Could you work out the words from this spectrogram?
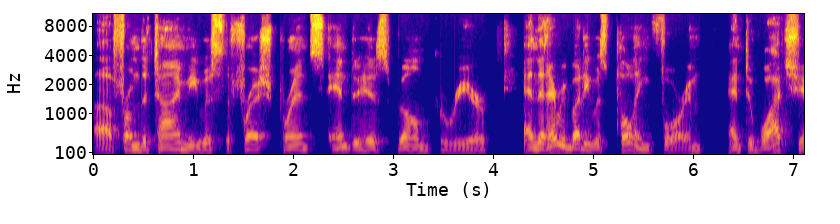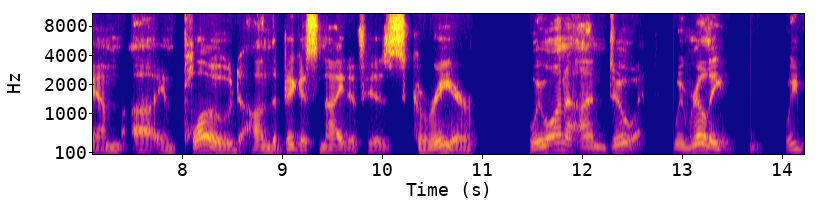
uh, from the time he was the Fresh Prince into his film career, and that everybody was pulling for him. And to watch him uh, implode on the biggest night of his career, we want to undo it. We really, we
